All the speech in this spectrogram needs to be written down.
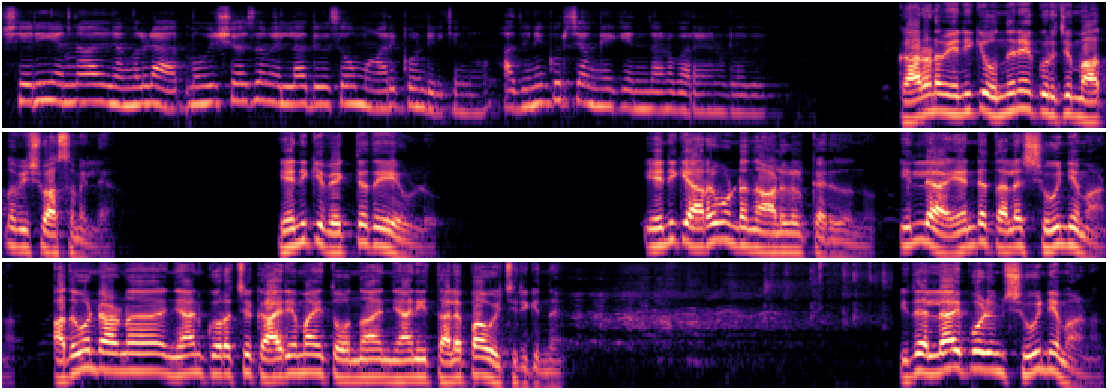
ശരി എന്നാൽ ഞങ്ങളുടെ ആത്മവിശ്വാസം എല്ലാ ദിവസവും മാറിക്കൊണ്ടിരിക്കുന്നു. അതിനെക്കുറിച്ച് അങ്ങേക്ക് എന്താണ് പറയാനുള്ളത്? കാരണം എനിക്ക് ഒന്നിനെക്കുറിച്ചും ആത്മവിശ്വാസമില്ല. എനിക്ക് വ്യക്തതയേ ഉള്ളൂ. എനിക്ക് അറിവുണ്ടെന്ന് ആളുകൾ കരുതുന്നു. ഇല്ല എന്റെ തല ശൂന്യമാണ്. അതുകൊണ്ടാണ് ഞാൻ കുറച്ച് കാര്യമായി തോന്നാൻ ഞാൻ ഈ തലപ്പാവ് വെച്ചിരിക്കുന്നത് ഇതെല്ലായ്പ്പോഴും ശൂന്യമാണ്.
